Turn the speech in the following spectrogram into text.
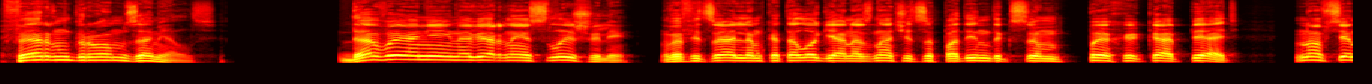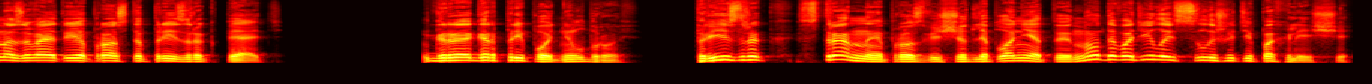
Фернгром замялся. Да вы о ней, наверное, слышали. В официальном каталоге она значится под индексом ПХК-5, но все называют ее просто «Призрак-5». Грегор приподнял бровь. «Призрак» — странное прозвище для планеты, но доводилось слышать и похлеще.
